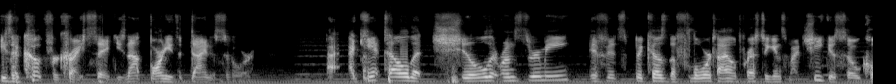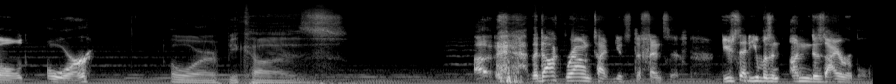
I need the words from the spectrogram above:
He's a cook, for Christ's sake. He's not Barney the dinosaur. I, I can't tell that chill that runs through me if it's because the floor tile pressed against my cheek is so cold, or or because uh, the Doc Brown type gets defensive. You said he was an undesirable.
